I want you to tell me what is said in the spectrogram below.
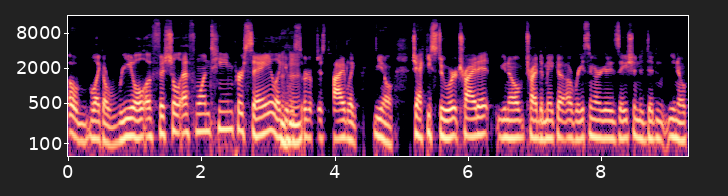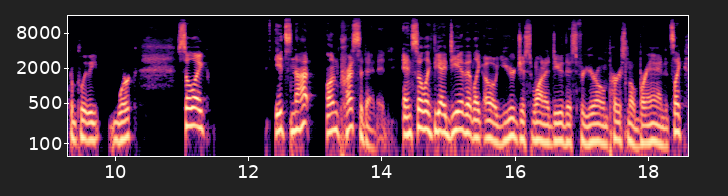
oh like a real official f1 team per se. Like it was Mhm. sort of just tied like you know jackie stewart tried it you know tried to make a, a racing organization. It didn't you know completely work. So like it's not unprecedented. And so like the idea that like oh you just want to do this for your own personal brand it's like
